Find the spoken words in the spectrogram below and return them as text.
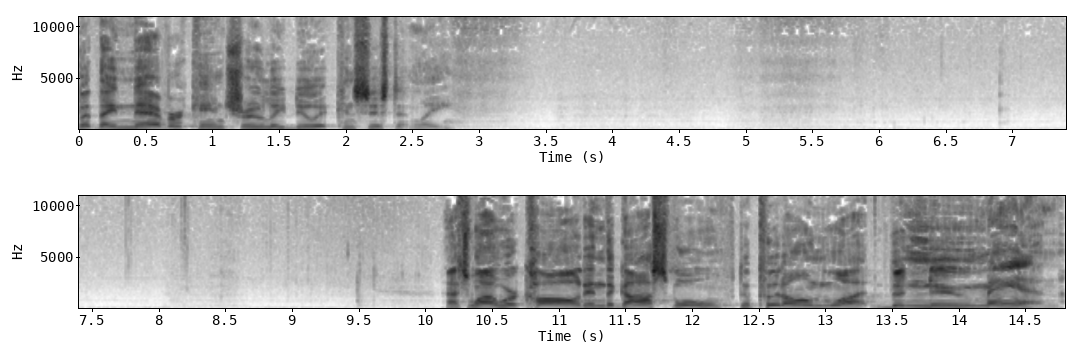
but they never can truly do it consistently. That's why we're called in the gospel to put on what? The new man.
